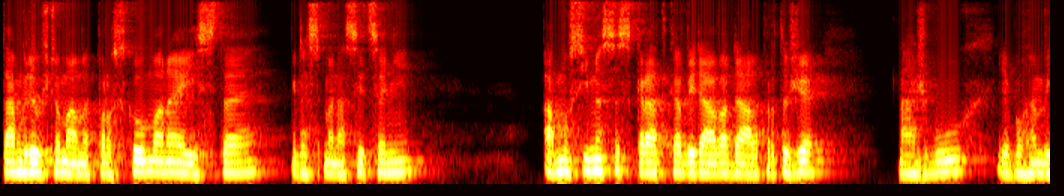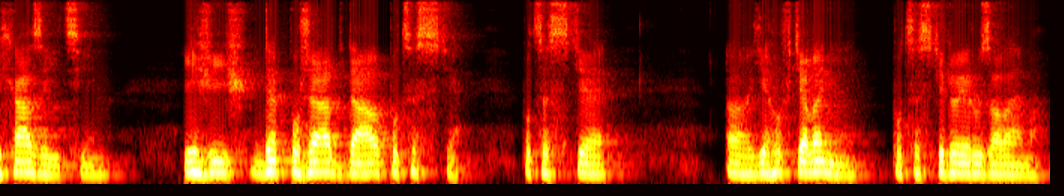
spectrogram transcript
tam, kde už to máme proskoumané, jisté, kde jsme nasyceni, a musíme se zkrátka vydávat dál, protože náš Bůh je Bohem vycházejícím. Ježíš jde pořád dál po cestě, po cestě eh, jeho vtělení, po cestě do Jeruzaléma.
